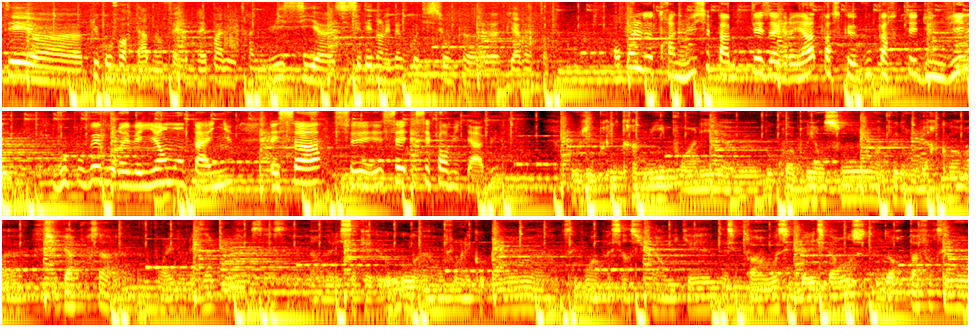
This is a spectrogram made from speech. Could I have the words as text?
c'était euh, plus confortable en fait. On ne pas le train de nuit si, euh, si c'était dans les mêmes conditions qu'il y a 20 ans. On parle de train de nuit, c'est pas désagréable parce que vous partez d'une ville, vous pouvez vous réveiller en montagne. Et ça, c'est formidable. J'ai pris le train de nuit pour aller euh, Briançon, un peu dans le Vercors. super pour ça, pour aller dans les Alpes on a les sacs à dos, euh, on joue les copains, euh, on sait qu'on va passer un super week-end. Enfin, moi, c'est une belle expérience. On dort pas forcément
